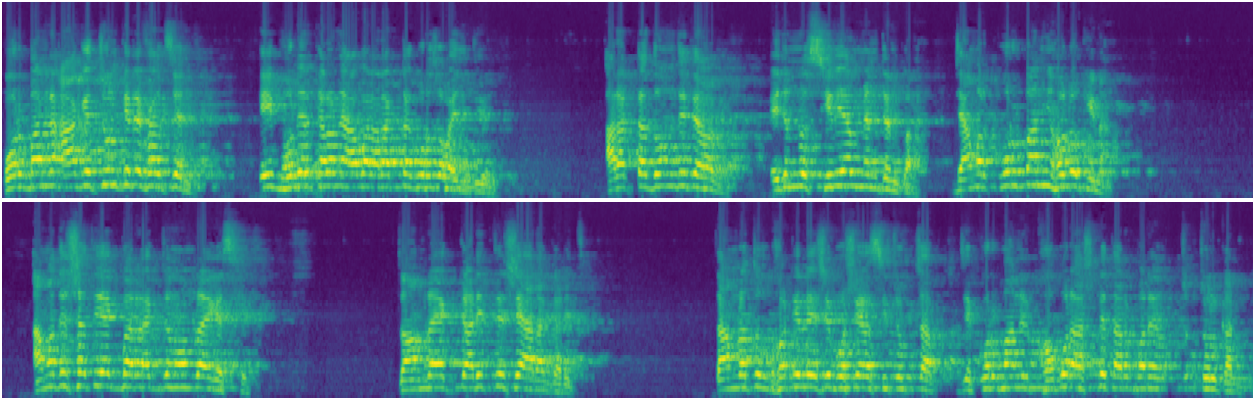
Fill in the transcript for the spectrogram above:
কোরবানির আগে চুল কেটে ফেলছেন, এই ভুলের কারণে আবার আর একটা গরু জবাই দিতে হবে। আর একটা দম দিতে হবে। এই জন্য সিরিয়াল মেনটেন করা। যে আমার কোরবানি হলো কিনা। আমাদের সাথে একবার একজন ওমরায় গেছে। তো আমরা এক গাড়িতে, সে আর এক গাড়িতে। তা আমরা তো হোটেলে এসে বসে আছি চুপচাপ, যে কোরবানির খবর আসলে তারপরে চুল কাটবো।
